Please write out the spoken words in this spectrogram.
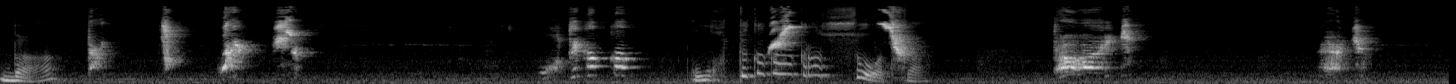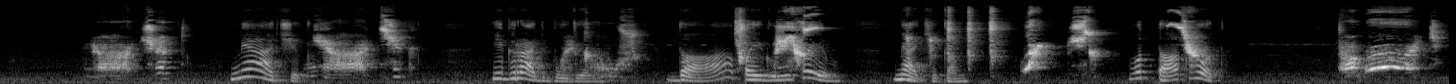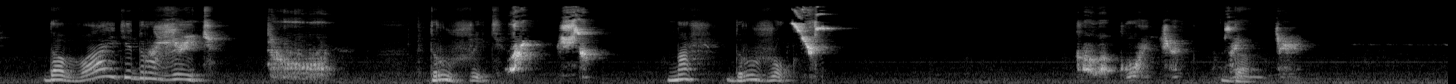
Да. Ух ты, какая! Ух ты, какая красотка. Дайте. Мячик. Мячик. Мячик. Мячик. Играть будем. Игрушка. Да, поигрушаем мячиком. Вот так вот. Давайте. Давайте дружить. Дружить. Наш дружок. Колокольчик. Да.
